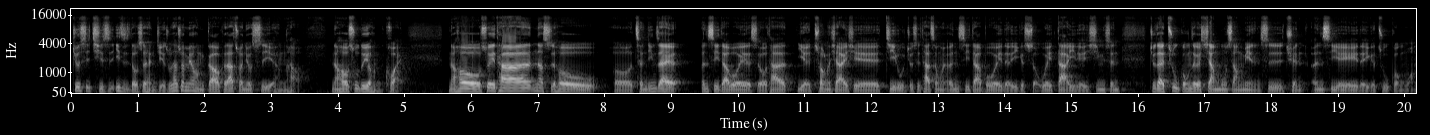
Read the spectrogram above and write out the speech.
就是其实一直都是很杰出。他虽然没有很高，可他传球视野很好，然后速度又很快，然后所以他那时候呃曾经在。NCAA 的时候，他也创了下一些记录，就是他成为 NCAA 的一个首位大一的新生，就在助攻这个项目上面是全 NCAA 的一个助攻王。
